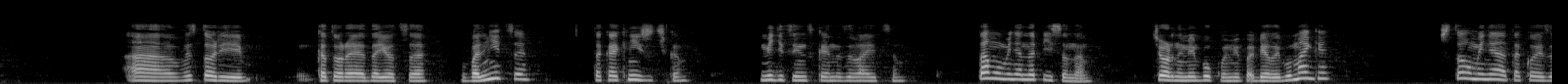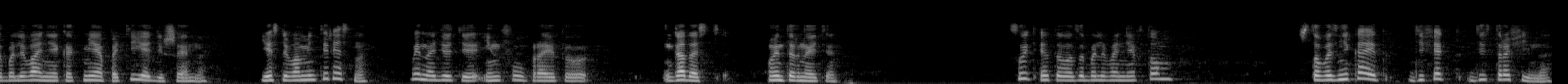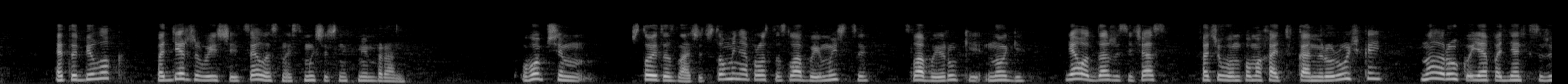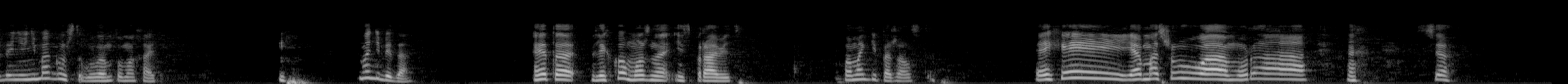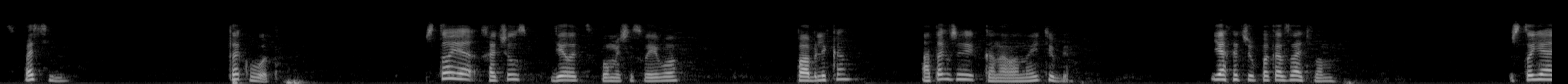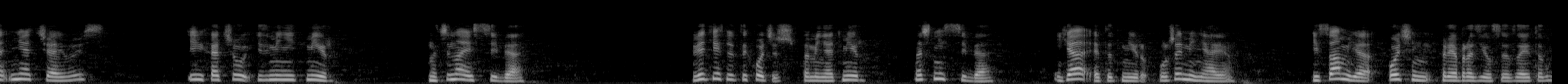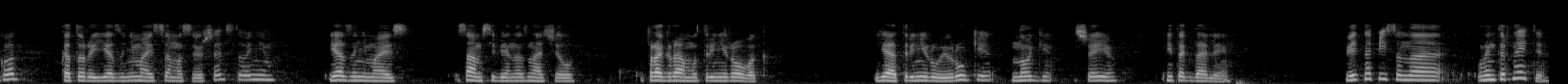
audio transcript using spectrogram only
а, в истории которая дается в больнице, такая книжечка, медицинская называется. Там у меня написано черными буквами по белой бумаге, что у меня такое заболевание, как миопатия Дюшена. Если вам интересно, вы найдете инфу про эту гадость в интернете. Суть этого заболевания в том, что возникает дефект дистрофина. Это белок, поддерживающий целостность мышечных мембран. В общем, что это значит? Что у меня просто слабые мышцы, слабые руки, ноги. Я вот даже сейчас хочу вам помахать в камеру ручкой, но руку я поднять, к сожалению, не могу, чтобы вам помахать. Но не беда. Это легко можно исправить. Помоги, пожалуйста. Эй, я машу вам, ура! Все, Спасибо. Так вот, что я хочу сделать с помощью своего паблика, а также канала на YouTube. Я хочу показать вам, что я не отчаиваюсь и хочу изменить мир, начиная с себя. Ведь если ты хочешь поменять мир, начни с себя. Я этот мир уже меняю. И сам я очень преобразился за этот год, который я занимаюсь самосовершенствованием. Я занимаюсь, сам себе назначил программу тренировок. Я тренирую руки, ноги, шею и так далее. Ведь написано в интернете,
